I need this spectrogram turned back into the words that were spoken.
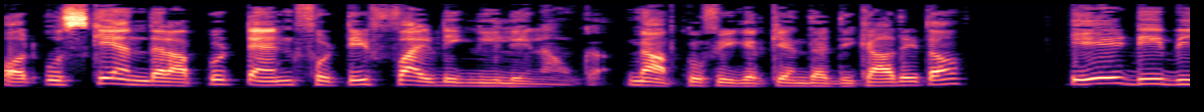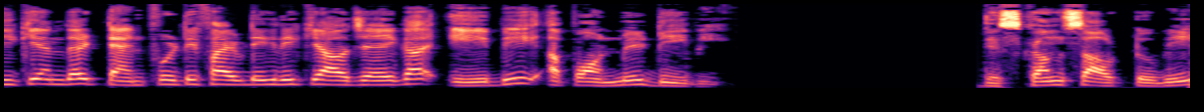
और उसके अंदर आपको टेन फोर्टी फाइव डिग्री लेना होगा। मैं आपको फिगर के अंदर दिखा देता हूँ। ए डी बी के अंदर टेन फोर्टी फाइव डिग्री क्या हो जाएगा? ए बी अपॉन में D B this comes out to be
